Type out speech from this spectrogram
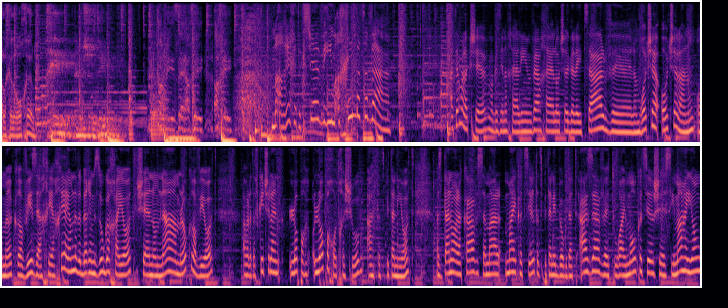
בא לחדר אוכל? אחי, אין בשירותים. אחי זה אחי, אחי. מערכת הקשב עם אחים בצבא. אתם על הקשב, מגזין החיילים והחיילות של גלי צה"ל, ולמרות שהאות שלנו אומר קרבי זה הכי הכי, היום נדבר עם זוג אחיות שהן אמנם לא קרביות, אבל התפקיד שלהן לא, פח, לא פחות חשוב, התצפיתניות. אז איתנו על הקו סמל מאי קציר, תצפיתנית באוגדת עזה, וטוראי מור קציר, שסיימה היום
